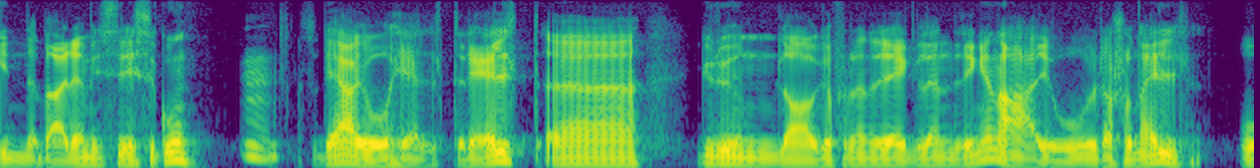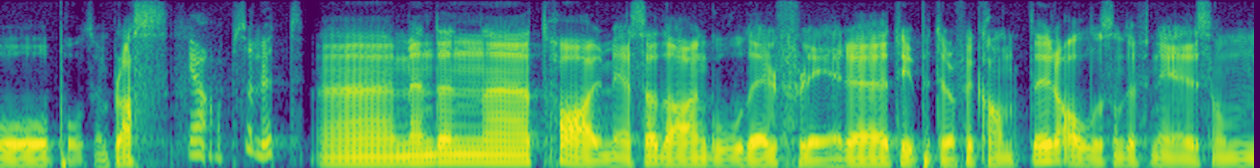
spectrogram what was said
innebærer en viss risiko. Mm. Så det er jo helt reelt. Eh, grunnlaget for den regelendringen er jo rasjonell og på sin plass. Ja, absolutt. Eh, men den eh, tar med seg da en god del flere typer trafikanter, alle som defineres som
